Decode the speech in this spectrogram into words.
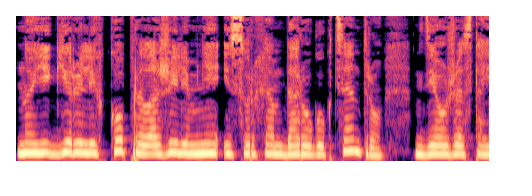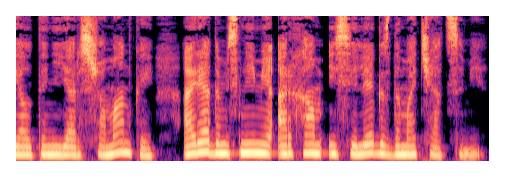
но егиры легко проложили мне и Сурхем дорогу к центру, где уже стоял Таньяр с шаманкой, а рядом с ними Архам и Селек с домочадцами.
